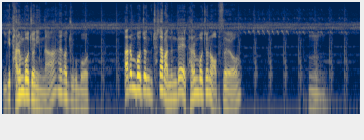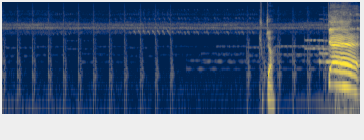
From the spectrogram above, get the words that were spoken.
이게 다른 버전이 있나 해가지고 뭐 다른 버전도 찾아봤는데 다른 버전은 없어요. 음. 죽자. 깨!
